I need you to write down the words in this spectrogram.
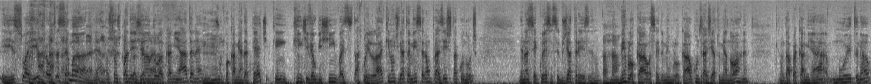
Isso aí para outra semana, né? Nós estamos planejando a caminhada, né? Uhum. Junto com a caminhada PET. Quem, quem tiver o bichinho vai estar com ele lá. Quem não tiver também será um prazer estar conosco. E na sequência, dia 13, né? No uhum. mesmo local, a sair do mesmo local, com trajeto menor, né? Que não dá para caminhar muito, não.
